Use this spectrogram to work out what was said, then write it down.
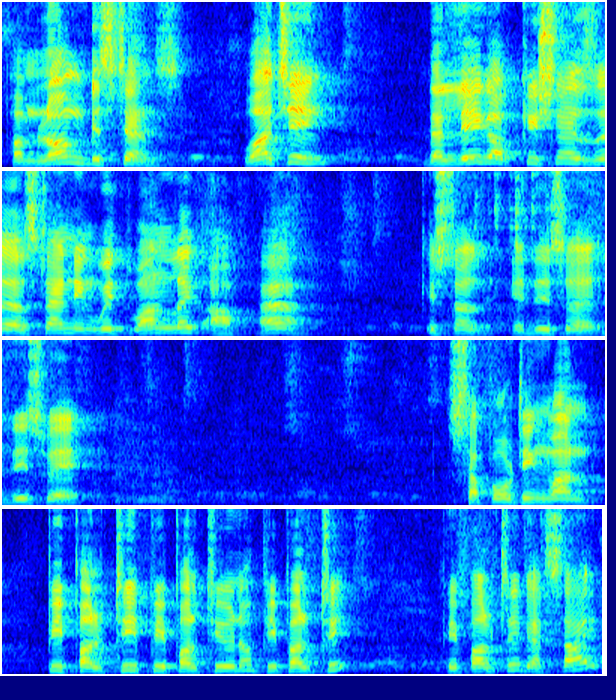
from long distance, watching the leg of Krishna is uh, standing with one leg up. Krishna is this way, this way, supporting one peepal tree, peepal tree, you know, peepal tree, peepal tree backside.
